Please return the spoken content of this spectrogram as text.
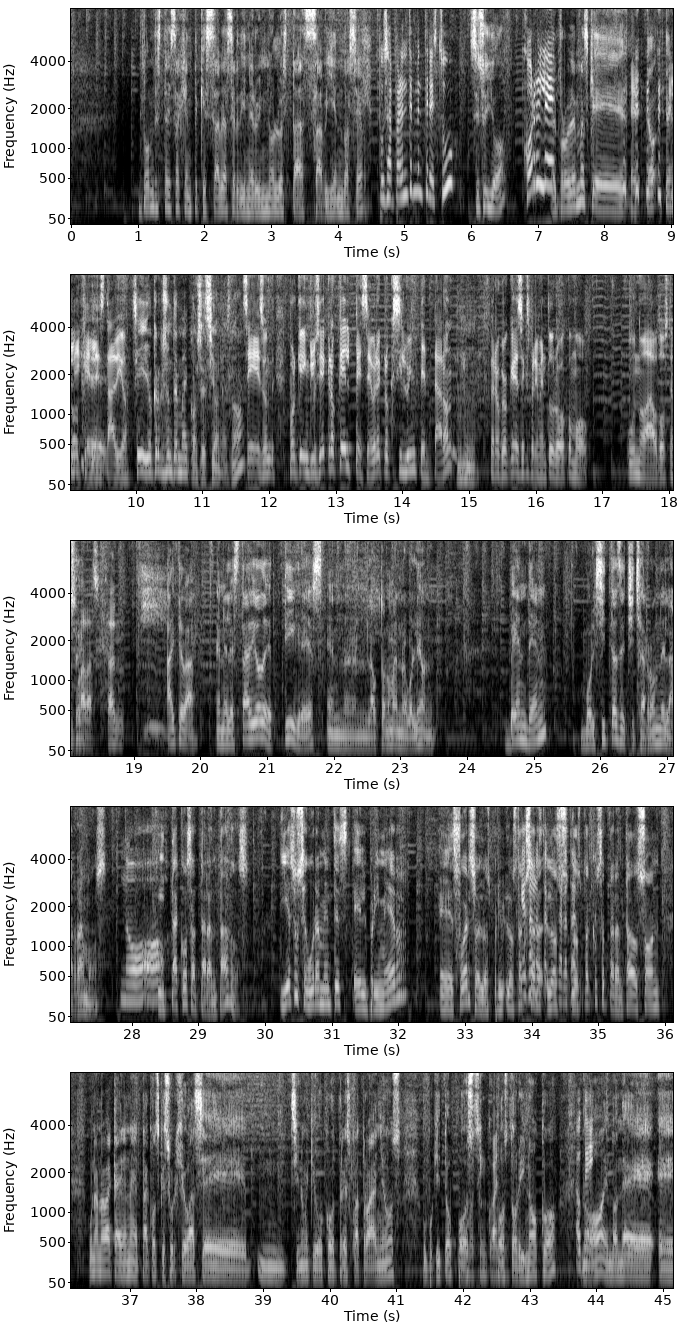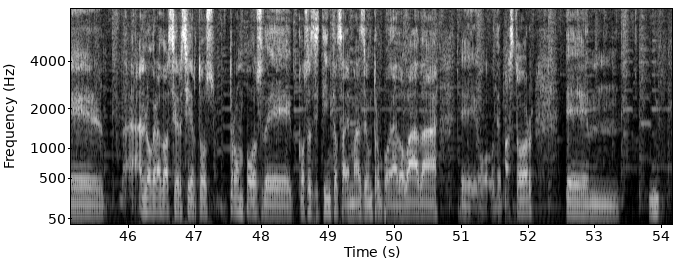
¿Dónde está esa gente que sabe hacer dinero y no lo está sabiendo hacer? Pues aparentemente eres tú. ¿Sí soy yo? Córrele. El problema es que El- tengo que el estadio. Sí, yo creo que es un tema de concesiones, ¿no? Sí, es un- porque inclusive creo que el pesebre creo que sí lo intentaron, pero creo que ese experimento duró como uno o dos temporadas. O sea, Ahí te va. En el estadio de Tigres, en, en la Autónoma de Nuevo León, venden bolsitas de chicharrón de la Ramos No. y tacos atarantados. Y eso seguramente es el primer esfuerzo. Los, pri- los, ¿Qué tacos, son los tacos los- atarantados? los tacos atarantados son una nueva cadena de tacos que surgió hace, mm, si no me equivoco, 3, 4 años, un poquito post, cinco años. post Orinoco, Ok. ¿no? En donde eh, han logrado hacer ciertos trompos de cosas distintas, además de un trompo de adobada eh, o de pastor. Eh,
